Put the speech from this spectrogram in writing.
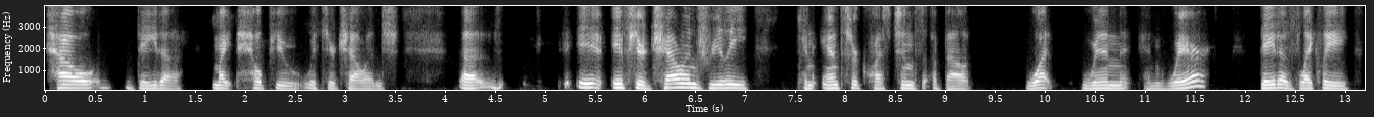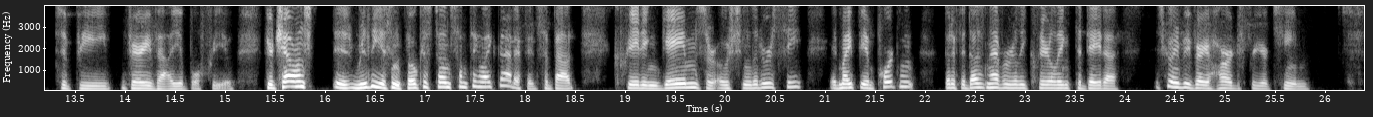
how data might help you with your challenge uh, if your challenge really can answer questions about what, when, and where, data is likely to be very valuable for you. If your challenge really isn't focused on something like that, if it's about creating games or ocean literacy, it might be important, but if it doesn't have a really clear link to data, it's going to be very hard for your team.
